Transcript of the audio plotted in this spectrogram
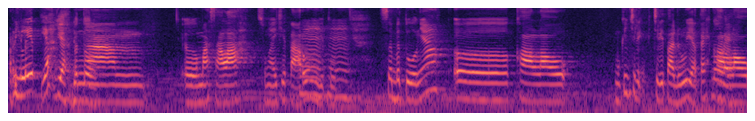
relate ya betul. dengan eh, masalah Sungai Citarum gitu. Sebetulnya eh, kalau mungkin ceri- cerita dulu ya Teh, Boleh. kalau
